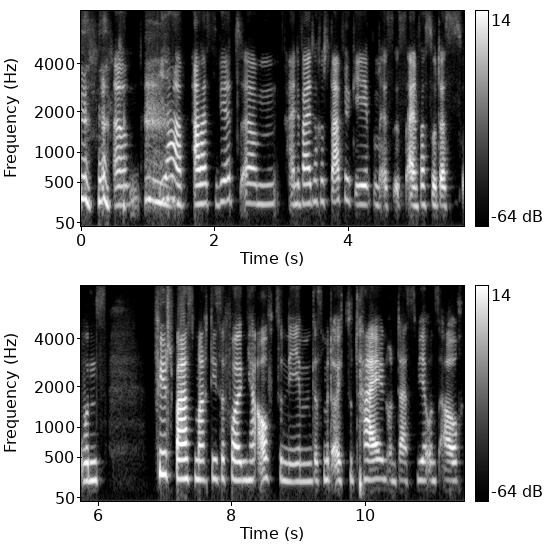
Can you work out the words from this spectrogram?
ähm, ja, aber es wird ähm, eine weitere Staffel geben. Es ist einfach so, dass es uns viel Spaß macht, diese Folgen hier aufzunehmen, das mit euch zu teilen und dass wir uns auch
